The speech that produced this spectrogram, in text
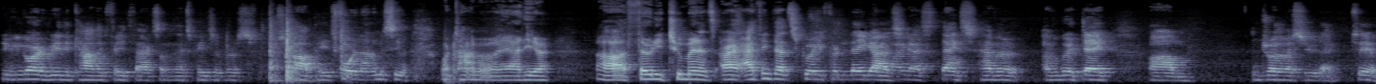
you can go ahead and read the Catholic faith facts on the next page of verse, uh, page 49. Let me see what time am I at here. Uh, 32 minutes. All right, I think that's great for today, guys. All right, guys. Thanks. Have a have a great day. Um, enjoy the rest of your day. See you.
